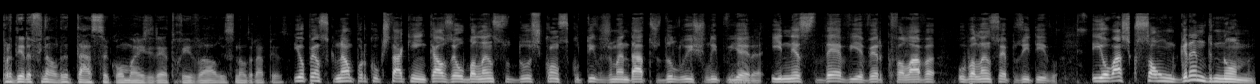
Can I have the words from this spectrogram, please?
perder a final da taça com o mais direto rival, isso não terá peso? Eu penso que não, porque o que está aqui em causa é o balanço dos consecutivos mandatos de Luís Filipe Vieira e nesse deve haver que falava, o balanço é positivo. E eu acho que só um grande nome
